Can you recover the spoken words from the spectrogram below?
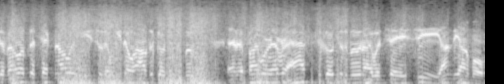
develop the technology so that we know how to go to the moon. And if I were ever asked to go to the moon, I would say, "Si, andiamo."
